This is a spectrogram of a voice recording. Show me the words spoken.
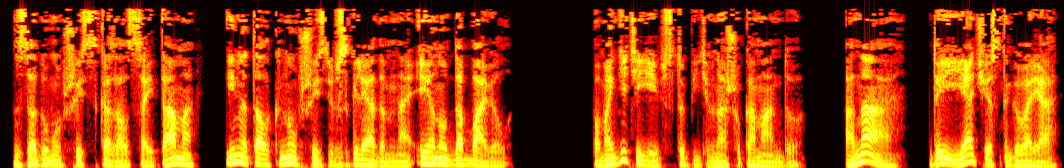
— задумавшись, сказал Сайтама и, натолкнувшись взглядом на Эну, добавил. «Помогите ей вступить в нашу команду. Она, да и я, честно говоря,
